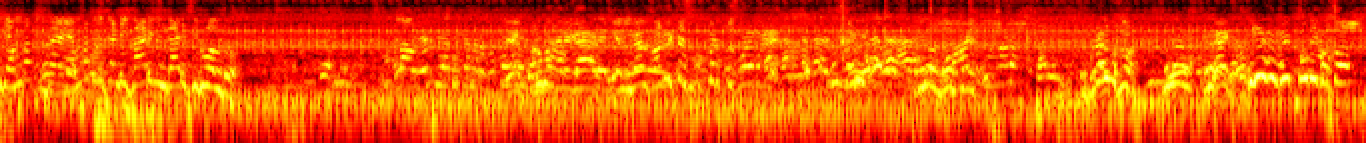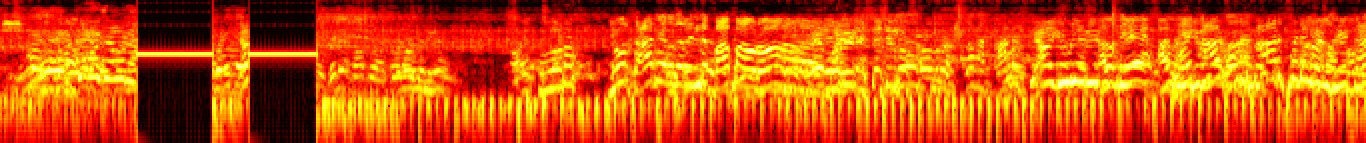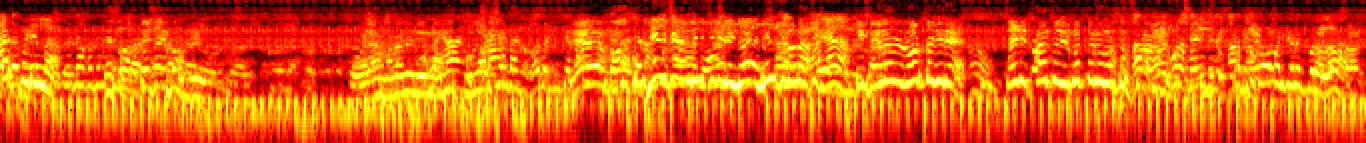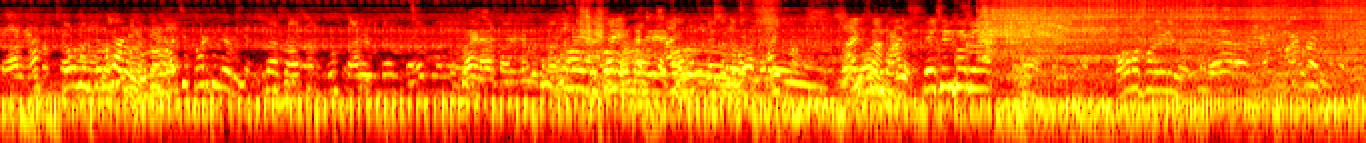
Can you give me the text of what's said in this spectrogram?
ಎಂಬತ್ತು ಎಂಬತ್ತು ಗಾಡಿ ನಿಮ್ಗೆ ಗಾಡಿ ಸಿಗುವಲ್ದು. ಇವ್ರು ಕಾರ್ಯದರ ಹಿಂದೆ ಪಾಪ ಅವರು? ಅಲ್ರಿ ಕಾರ್ ಕಾರ್ ಕಾರ್ ಸ್ಪೀಡ್ ನೋಡ್ತಾ ಇದ್ದೀನಿ ಸೈಡ್ ಕಾಣ್ತಾ ಇದ್ದೀನಿ ಮತ್ತೆ ಬರ್ತೀನಿ ಆಯ್ತು ಸರ್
